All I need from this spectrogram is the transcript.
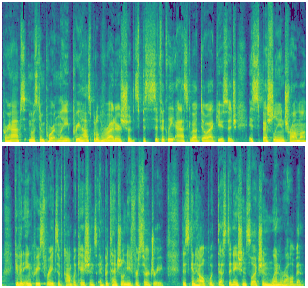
Perhaps most importantly, pre hospital providers should specifically ask about DOAC usage, especially in trauma, given increased rates of complications and potential need for surgery. This can help with destination selection when relevant.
